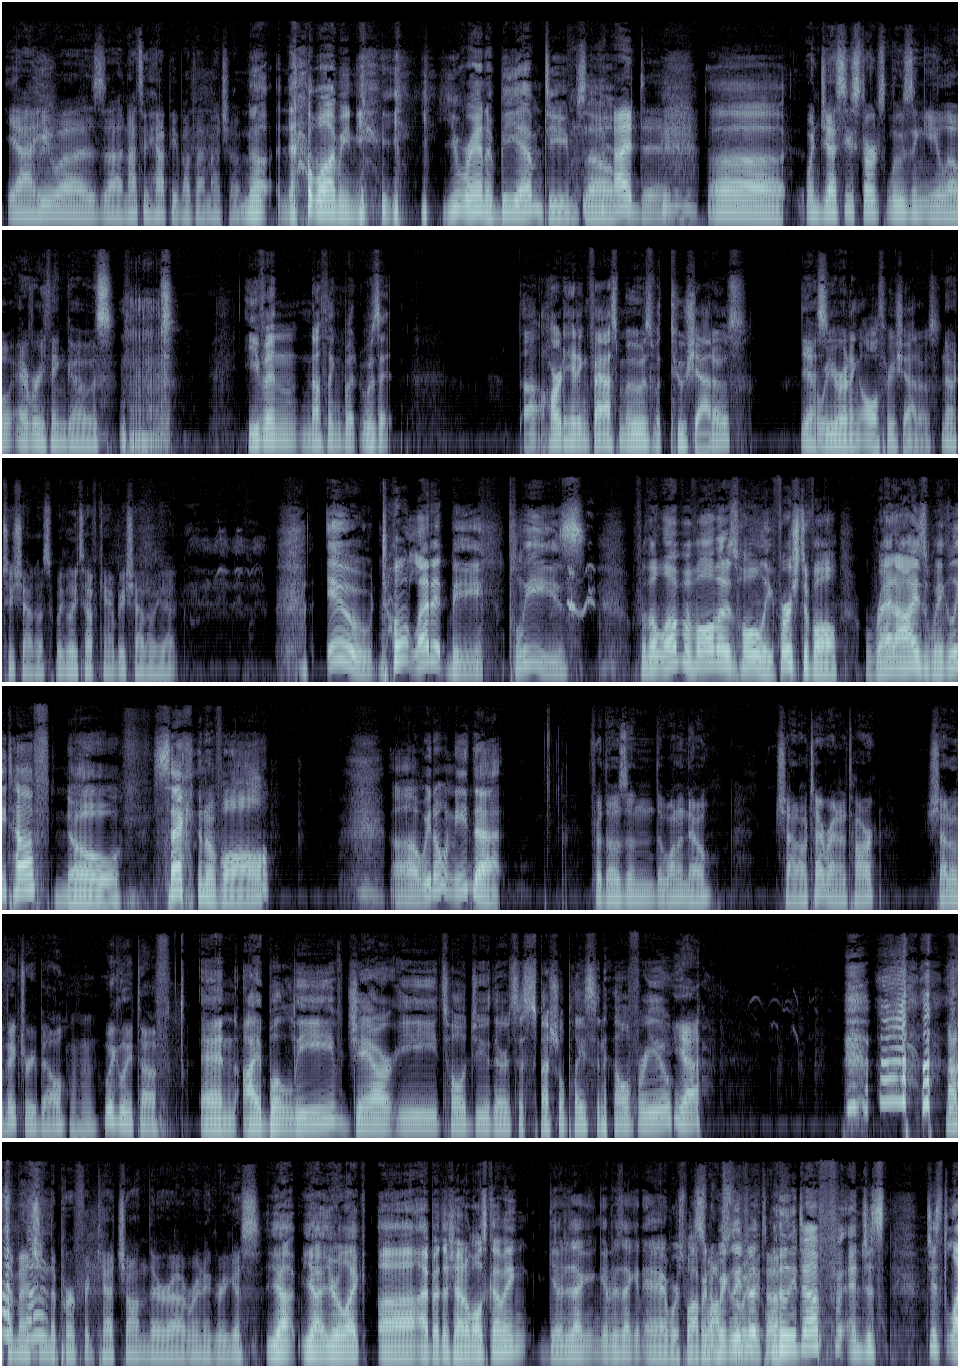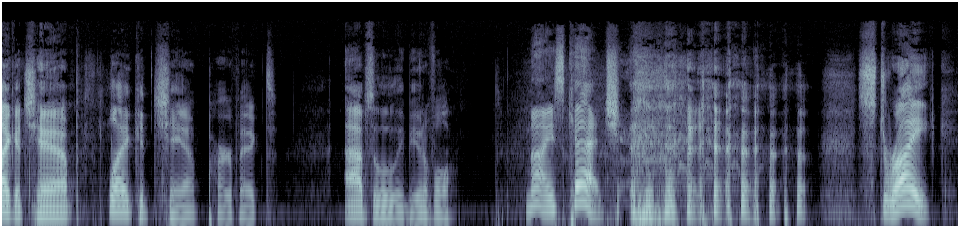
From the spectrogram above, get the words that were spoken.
Yeah, he was uh, not too happy about that matchup. No, no. Well, I mean, you, you ran a BM team, so I did. uh, When Jesse starts losing Elo, everything goes. even nothing but was it uh, hard hitting fast moves with two shadows? Yes. Or were you running all three shadows? no, two shadows. Wigglytuff can't be shadow yet. Ew! Don't let it be, please. For the love of all that is holy. First of all, red eyes Wigglytuff? No. Second of all, uh, we don't need that. For those in, that want to know, Shadow Tyranitar, Shadow Victreebel, Wigglytuff. And I believe JRE told you there's a special place in hell for you. Yeah. Not to mention the perfect catch on their uh, Runerigus. Yeah, yeah. You're like, uh, I bet the Shadow Ball's coming. Give it a second. Give it a second, and we're swapping to Swaps to Wigglytuff, Wigglytuff. Wigglytuff, and just, just like a champ, like a champ. Perfect. Absolutely beautiful. Nice catch. Strike.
